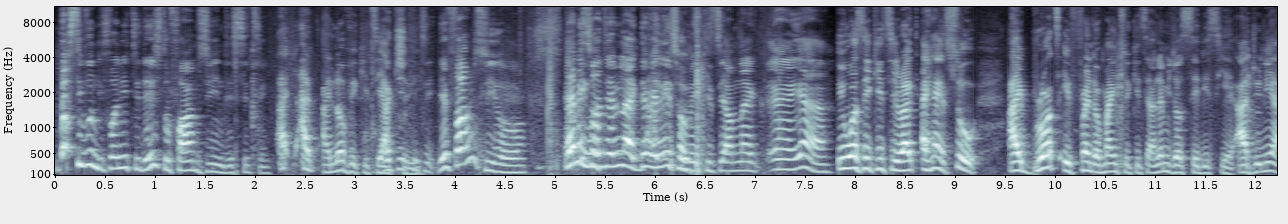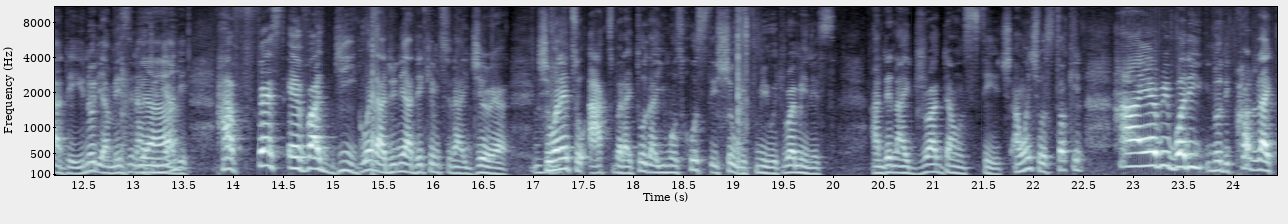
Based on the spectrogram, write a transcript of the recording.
that's even the funny thing. They used to farm you in the city. I I, I love Ekiti actually. Ekiti. They farm you. Let Let me tell them like they release from Ekiti. I'm like, uh, yeah. It was Ekiti, right? Uh-huh. So I brought a friend of mine to Ekiti, and let me just say this here: Aduni Ade, you know the amazing Yeah. Ade. Her first ever gig when Aduni Ade came to Nigeria, she Mm-hmm. wanted to act, but I told her you must host a show with me with Reminisce. And then I dragged on stage, and when she was talking, hi everybody, you know the crowd was like,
